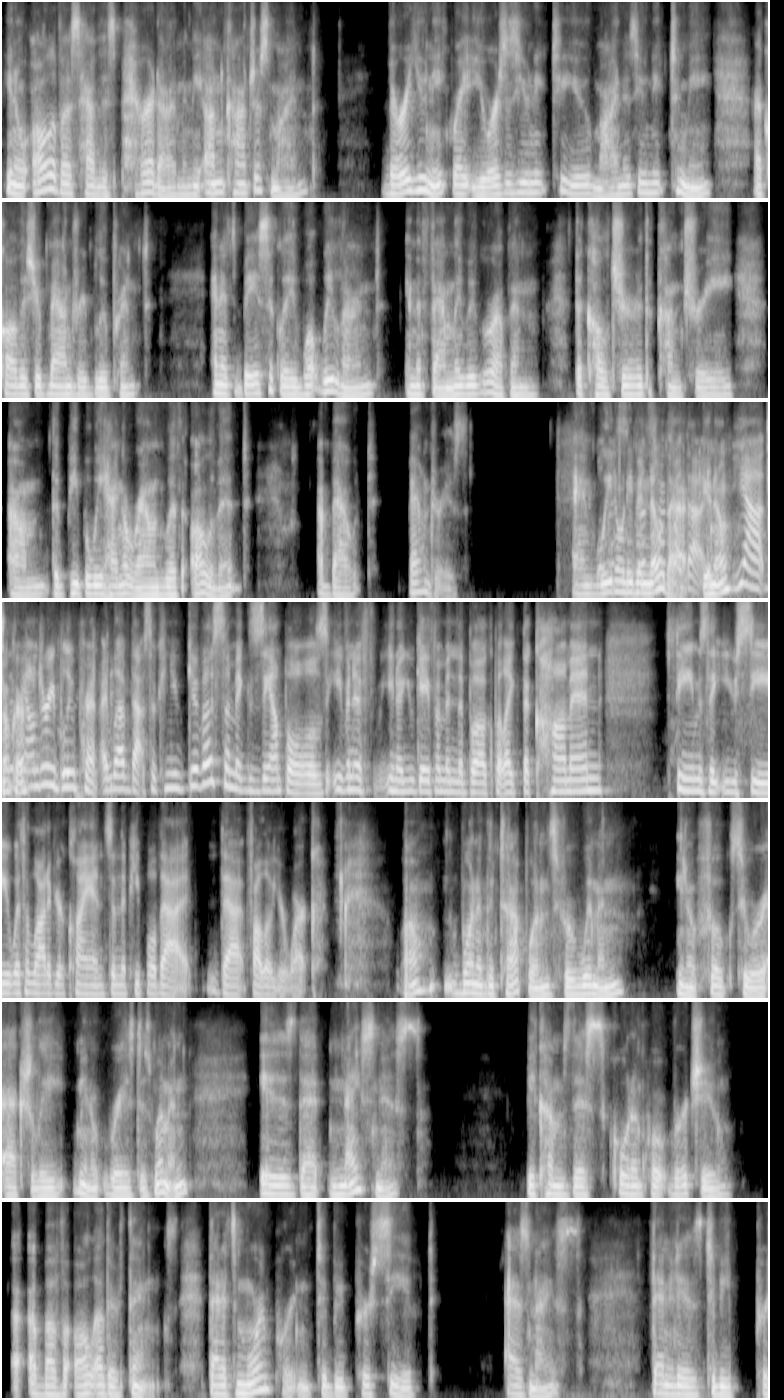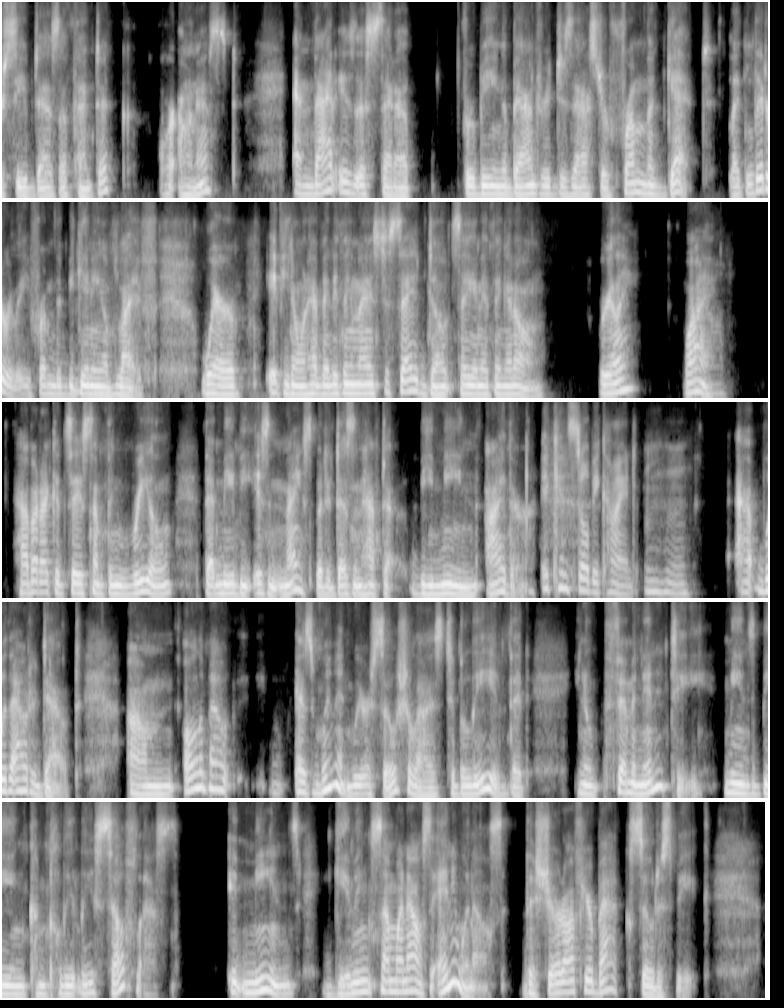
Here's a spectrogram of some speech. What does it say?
you know, all of us have this paradigm in the unconscious mind, very unique, right? Yours is unique to you, mine is unique to me. I call this your boundary blueprint. And it's basically what we learned in the family we grew up in, the culture, the country, um, the people we hang around with, all of it about boundaries. And well, we don't even know that, that, you know? Yeah, the okay. boundary blueprint. I love that. So can you give us some examples, even if you know you gave them in the book, but like the common themes that you see with a lot of your clients and the people that that follow your work? Well, one of the top ones for women, you know, folks who are actually, you know, raised as women, is that niceness becomes this quote unquote virtue above all other things, that it's more important to be perceived as nice than it is to be perceived as authentic or honest. And that is a setup for being a boundary disaster from the get, like literally from the beginning of mm-hmm. life, where if you don't have anything nice to say, don't say anything at all. Really? Why? How about I could say something real that maybe isn't nice, but it doesn't have to be mean either? It can still be kind. Mm-hmm. Without a doubt. Um, all about as women, we are socialized to believe that, you know, femininity means being completely selfless. It means giving someone else, anyone else, the shirt off your back, so to speak.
